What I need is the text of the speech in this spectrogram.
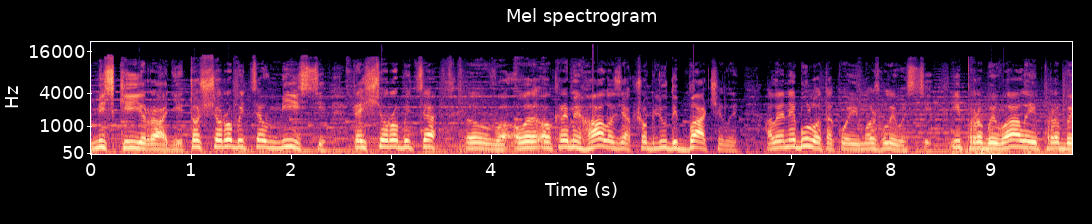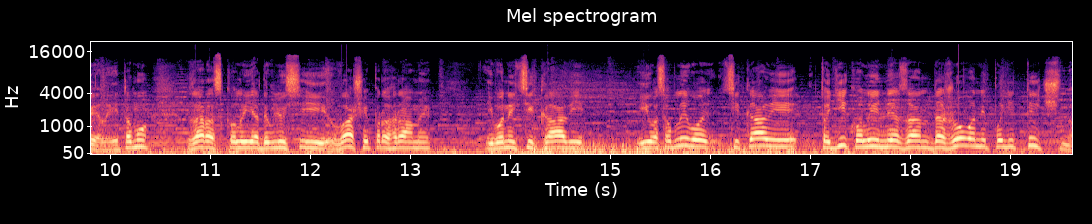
міській раді, то, що робиться в місті, те, що робиться е, в окремих галузях, щоб люди бачили. Але не було такої можливості. І пробивали, і пробили. І тому зараз, коли я дивлюсь і ваші програми, і вони цікаві, і особливо цікаві тоді, коли не заангажовані політично.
